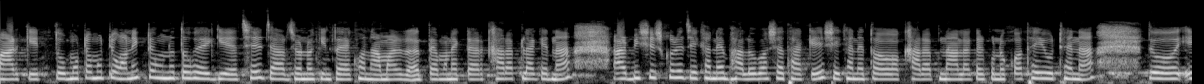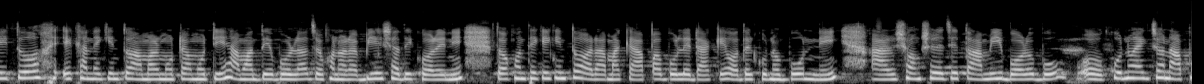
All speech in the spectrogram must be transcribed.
মার্কেট তো মোটামুটি অনেকটা উন্নত হয়ে গিয়েছে। যার জন্য কিন্তু এখন আমার তেমন একটা আর খারাপ লাগে না। আর বিশেষ করে যেখানে ভালোবাসা থাকে, সেখানে তো খারাপ না লাগার কোনো কথাই ওঠে না। তো এই তো এখানে কিন্তু আমার মোটামুটি আমার দেবররা যখন ওরা বিয়ে শাদী করেনি, তখন থেকে কিন্তু ওরা আমাকে আপা বলে ডাকে, ওদের কোনো বোন নেই। আর সংসারে যেহেতু আমি বড় বউ, ও কোনো একজন আপু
